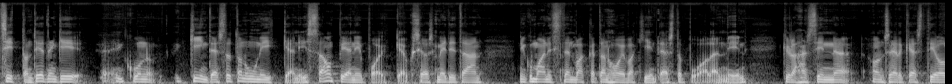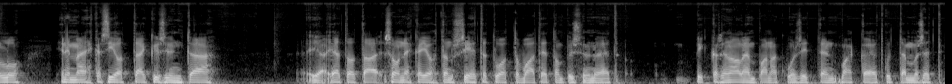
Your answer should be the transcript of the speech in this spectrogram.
Sitten on tietenkin, kun kiinteistöt on uniikkeja, niissä on pieniä poikkeuksia. Jos mietitään, niin kuin mainitsin vaikka tämän hoivakiinteistöpuolen, niin kyllähän sinne on selkeästi ollut enemmän ehkä sijoittajakysyntää, ja, ja tota, se on ehkä johtanut siihen, että tuottovaateet on pysyneet pikkasen alempana kuin sitten vaikka jotkut tämmöiset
